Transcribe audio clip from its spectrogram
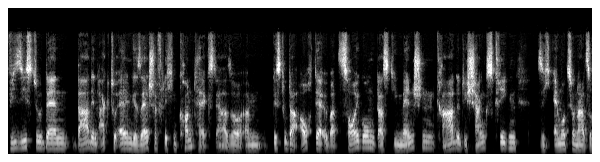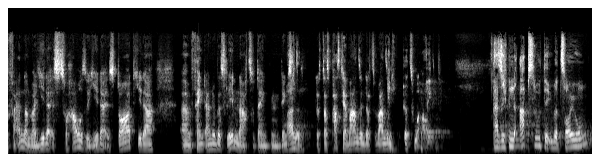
Wie siehst du denn da den aktuellen gesellschaftlichen Kontext? Ja, also ähm, bist du da auch der Überzeugung, dass die Menschen gerade die Chance kriegen, sich emotional zu verändern, weil jeder ist zu Hause, jeder ist dort, jeder äh, fängt an, über das Leben nachzudenken. Denkst Wahnsinn. du, das, das passt ja Wahnsinn, das, wahnsinnig dazu Perfekt. auch. Also ich bin absolut der Überzeugung,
